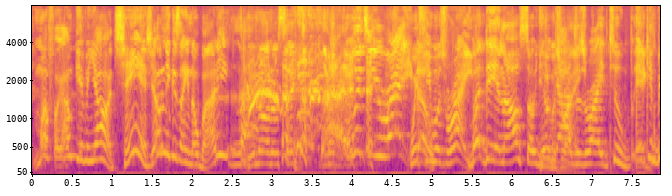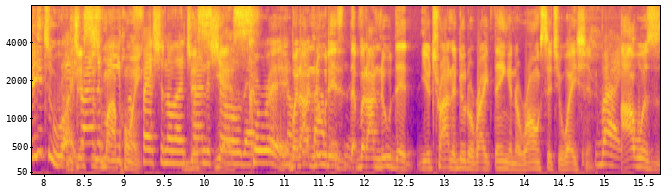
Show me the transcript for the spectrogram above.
motherfucker, I'm giving y'all a chance. Y'all niggas ain't nobody. You know what I'm saying? Which he right, Which he was right. But then also your was guys right. is right too. It can be too They're right. This is to my be point. professional and trying to show yes. that. Correct. You know, but I knew that. business. But I knew that you're trying to do the right thing in the wrong situation. Right. I was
